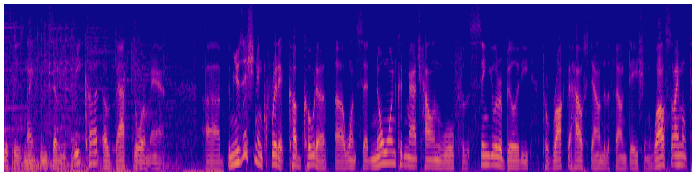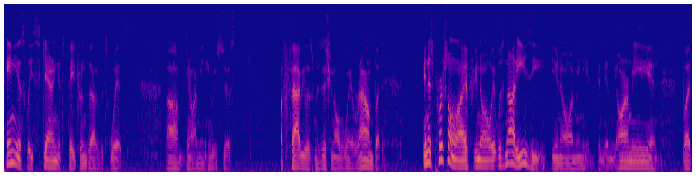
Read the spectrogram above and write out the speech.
With his 1973 cut of Backdoor Man. Uh, the musician and critic Cub Koda uh, once said, No one could match Howlin' Wolf for the singular ability to rock the house down to the foundation while simultaneously scaring its patrons out of its wits. Um, you know, I mean, he was just a fabulous musician all the way around, but in his personal life, you know, it was not easy. You know, I mean, he had been in the army, and but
